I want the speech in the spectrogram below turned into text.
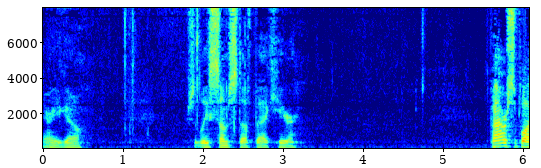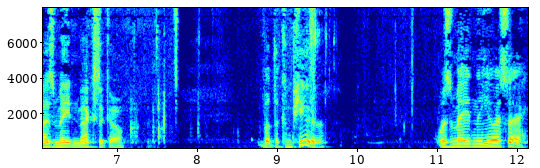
there you go. There's at least some stuff back here. The power supply is made in Mexico, but the computer was made in the USA.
